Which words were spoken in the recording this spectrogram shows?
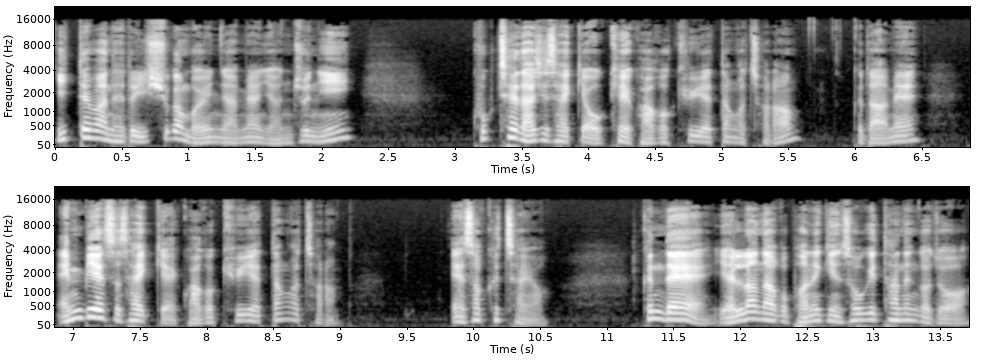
이때만 해도 이슈가 뭐였냐면 연준이 국채 다시 살게 오케이 과거 QE 했던 것처럼 그 다음에 MBS 살게 과거 QE 했던 것처럼 에서 그쳐요. 근데 옐런하고 버네긴 속이 타는 거죠.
